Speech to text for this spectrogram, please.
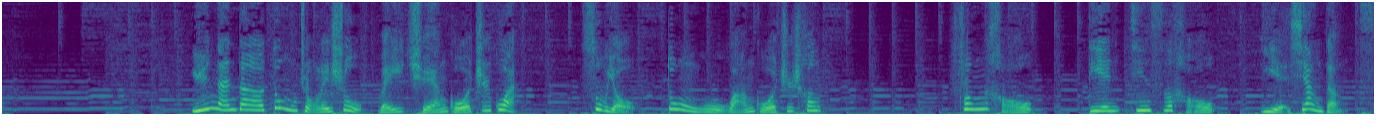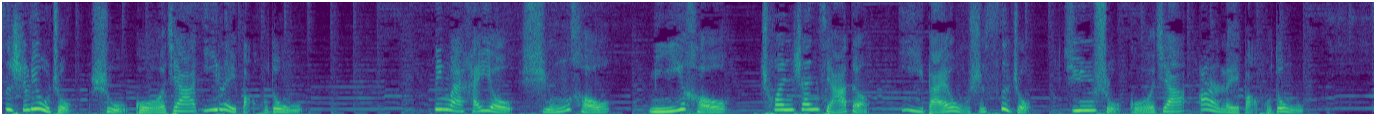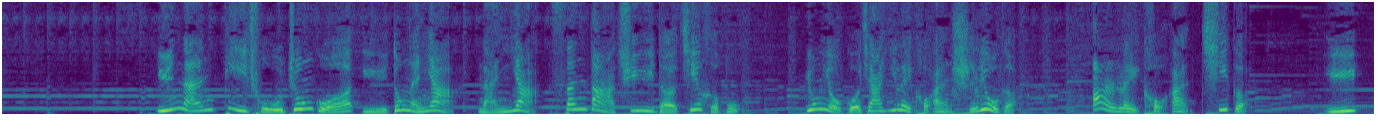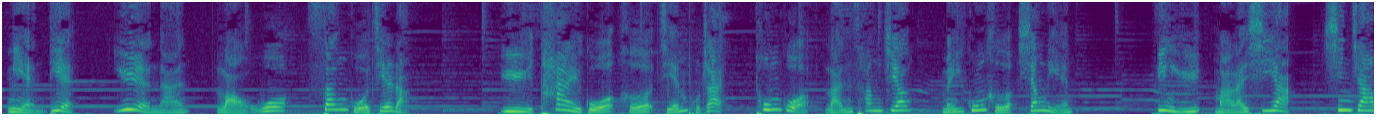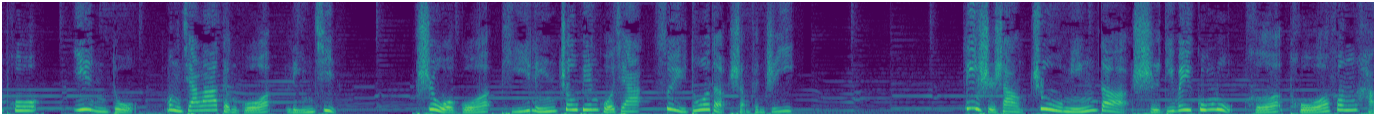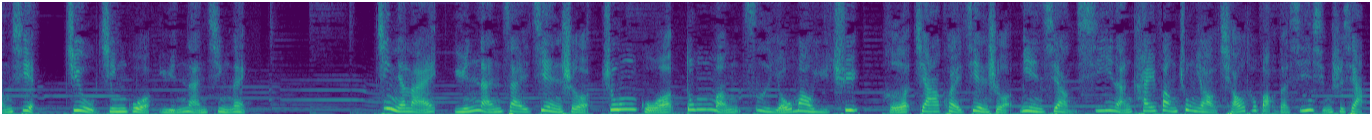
云南的动物种类数为全国之冠，素有“动物王国”之称。蜂猴、滇金丝猴、野象等四十六种属国家一类保护动物。另外还有雄猴、猕猴、穿山甲等一百五十四种。均属国家二类保护动物。云南地处中国与东南亚、南亚三大区域的结合部，拥有国家一类口岸十六个，二类口岸七个，与缅甸、越南、老挝三国接壤，与泰国和柬埔寨通过澜沧江、湄公河相连，并与马来西亚。新加坡、印度、孟加拉等国临近，是我国毗邻周边国家最多的省份之一。历史上著名的史迪威公路和驼峰航线就经过云南境内。近年来，云南在建设中国东盟自由贸易区和加快建设面向西南开放重要桥头堡的新形势下。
